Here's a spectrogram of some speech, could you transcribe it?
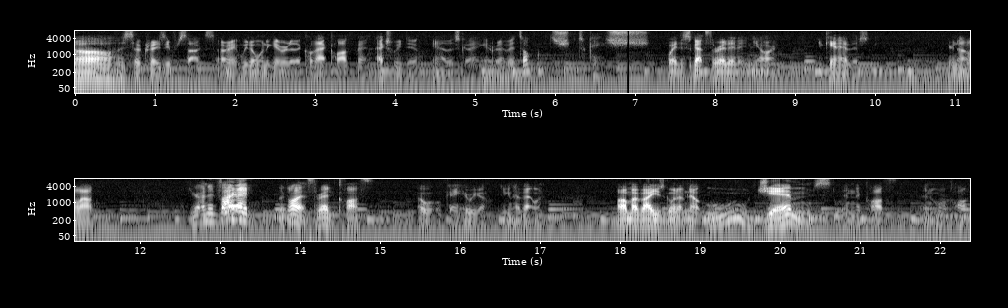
Oh, they're so crazy for socks. Alright, we don't want to get rid of the, that cloth bin. Actually, we do. Yeah, let's go ahead and get rid of it. It's, all, shh, it's okay. Shh. Wait, this has got thread in it and yarn. You can't have this. You're not allowed. You're uninvited! Look at all that thread, cloth. Oh, okay, here we go. You can have that one. Oh, my value's going up now. Ooh, gems! And the cloth. And more cloth.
